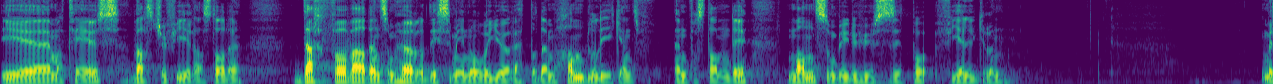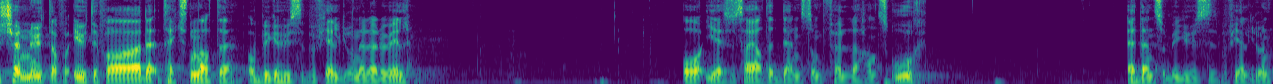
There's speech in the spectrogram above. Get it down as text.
i Matteus, vers 24, står det Derfor vær den som hører disse mine ord og gjør etter dem, handler lik en, en forstandig mann som bygde huset sitt på fjellgrunn. Vi skjønner ut ifra teksten at å bygge huset på fjellgrunn er det du vil. Og Jesus sier at det er den som følger hans ord, er den som bygger huset sitt på fjellgrunn.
